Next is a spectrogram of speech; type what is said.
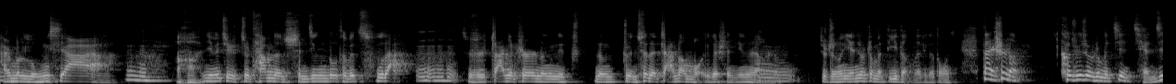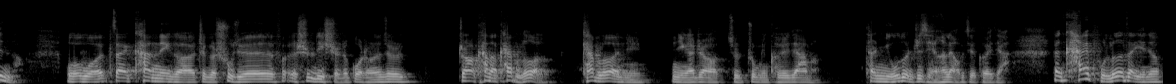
还有什么龙虾啊，嗯啊，因为这就他们的神经都特别粗大，嗯就是扎个针儿能能准确的扎到某一个神经上什么的，就只能研究这么低等的这个东西。但是呢，科学就是这么进前进的。我我在看那个这个数学呃是历史的过程，就是正好看到开普勒了。开普勒你你应该知道，就是著名科学家嘛，他是牛顿之前很了不起的科学家。但开普勒在研究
